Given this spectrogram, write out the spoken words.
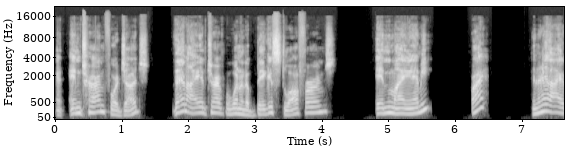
and intern for a judge. Then I intern for one of the biggest law firms in Miami, right? And then I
